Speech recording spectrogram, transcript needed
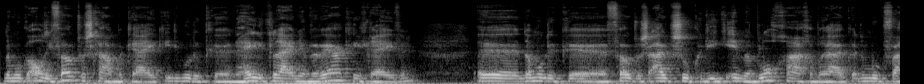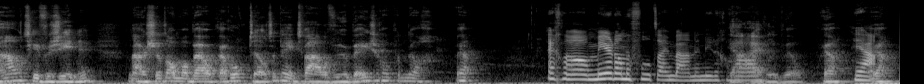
dan moet ik al die foto's gaan bekijken. Die moet ik eh, een hele kleine bewerking geven. Uh, dan moet ik uh, foto's uitzoeken die ik in mijn blog ga gebruiken. Dan moet ik een verhaaltje verzinnen. Nou, als je dat allemaal bij elkaar optelt, dan ben je 12 uur bezig op een dag. Ja. Echt wel meer dan een fulltime baan in ieder geval. Ja, eigenlijk wel. Ja. ja. ja.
